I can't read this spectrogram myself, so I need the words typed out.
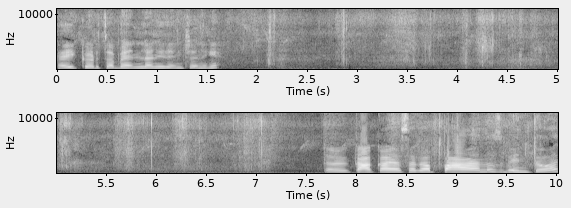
ह्या इकडचा बेनला नाही त्यांच्यानी. तर काका या सगळा पाळानच बेनतात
